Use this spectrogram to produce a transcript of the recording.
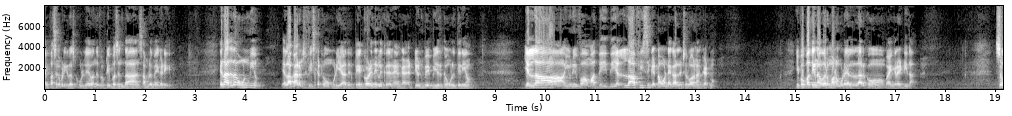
என் பசங்க படிக்கிற ஸ்கூல்லே வந்து ஃபிஃப்டி பர்சன்ட் தான் சம்பளமே கிடைக்குது. ஏன்னா அதுதான் உண்மையும். எல்லா பேரண்ட்ஸும் ஃபீஸ் கட்டவும் முடியாது. இப்போ என் குழந்தைங்களுக்கு எங்கள் டியூன் பேபி இருக்கு உங்களுக்கு தெரியும். எல்லா யூனிஃபார்ம் அது இது எல்லா ஃபீஸும் கட்டினா ஒன்றே கால் லட்ச ரூபா நான் கட்டணும். இப்போ பார்த்தீங்கன்னா வருமானம் கூட எல்லாருக்கும் பயங்கர அடி தான். ஸோ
